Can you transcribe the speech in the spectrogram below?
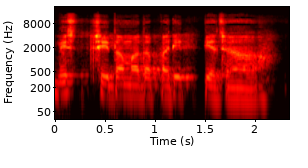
നിശ്ചിതമത പരിത്യജ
